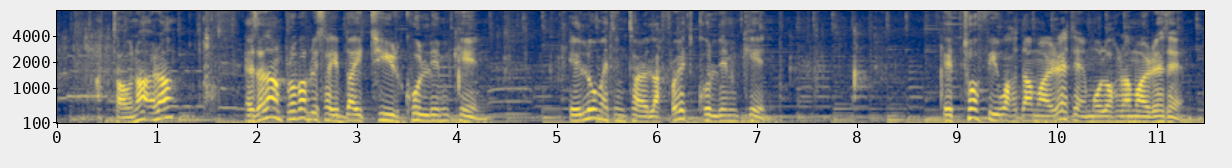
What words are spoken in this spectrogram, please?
Tqattgħu naqra. Iżda dan probabbli sa jibda jtir kullimkien. Illum qed intar l-affarijiet kullimkien. It-toffi waħda marret hemm u l-oħra marret hemm.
